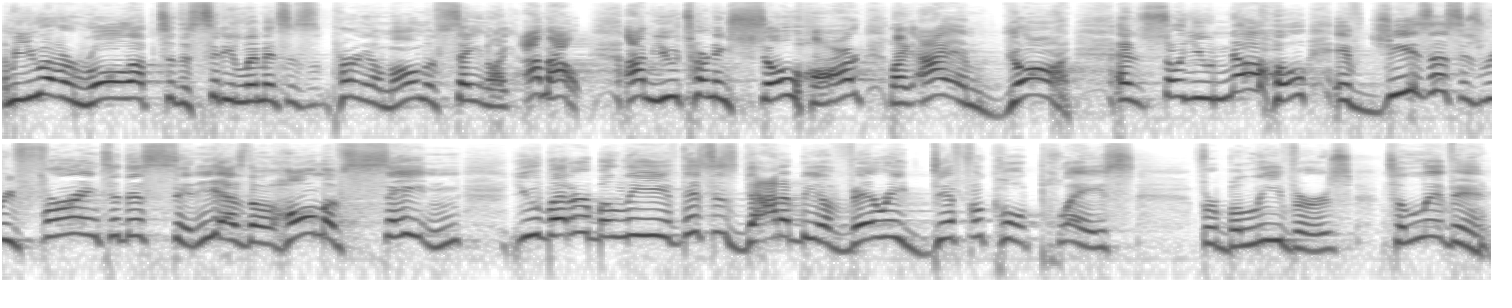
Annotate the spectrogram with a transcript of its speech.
I mean, you ever roll up to the city limits and Pergamum, home of Satan, like, I'm out. I'm U turning so hard, like, I am gone. And so, you know, if Jesus is referring to this city as the home of Satan, you better believe this has got to be a very difficult place for believers to live in.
